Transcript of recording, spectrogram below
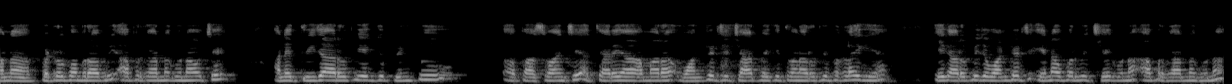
આના પેટ્રોલ પંપ રોબરી આ પ્રકારના ગુનાઓ છે. અને ત્રીજા આરોપી એક જો પિન્ટુ પાસવાન છે, અત્યારે આ અમારા વોન્ટેડ છે, ચાર પૈકી ત્રણ આરોપી પકડાઈ ગયા. એક આરોપી જો વોન્ટેડ છે, એના ઉપર બી છે ગુના, આ પ્રકારના ગુના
